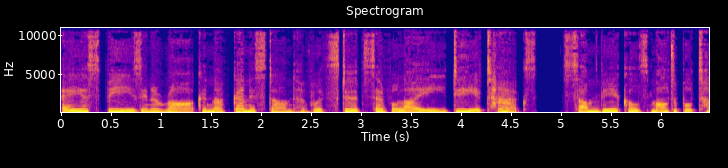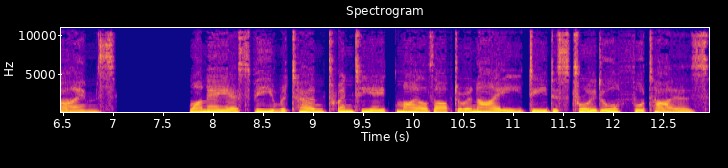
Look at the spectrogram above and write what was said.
ASVs in Iraq and Afghanistan have withstood several IED attacks, some vehicles multiple times. One ASV returned 28 miles after an IED destroyed all four tires.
